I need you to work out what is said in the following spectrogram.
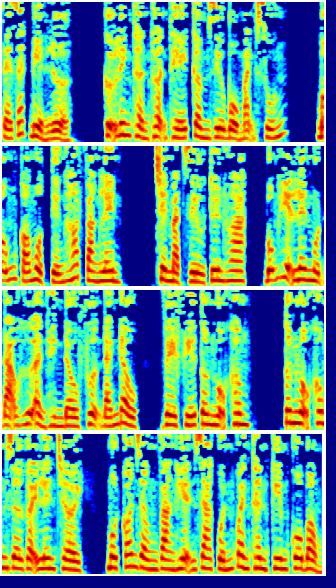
xé rách biển lửa Cự linh thần thuận thế cầm diều bổ mạnh xuống, bỗng có một tiếng hót vang lên. Trên mặt diều tuyên hoa, bỗng hiện lên một đạo hư ảnh hình đầu phượng đánh đầu, về phía tôn ngộ không. Tôn ngộ không giơ gậy lên trời, một con rồng vàng hiện ra quấn quanh thân kim cô bổng.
